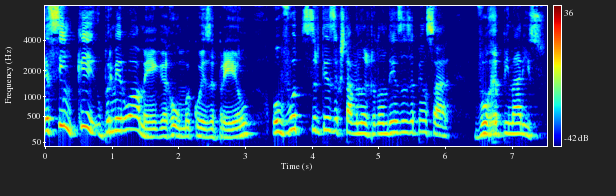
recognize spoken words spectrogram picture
Assim que o primeiro homem agarrou uma coisa para ele, houve outro de certeza que estava nas redondezas a pensar: vou rapinar isso.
